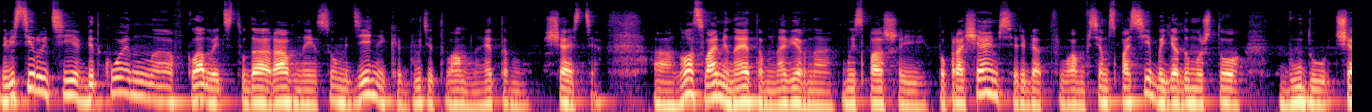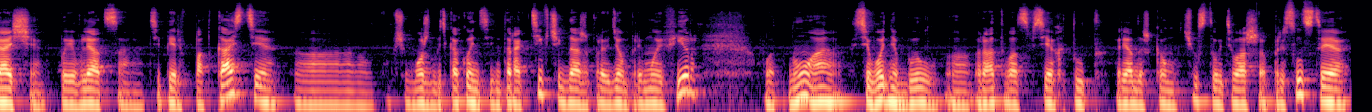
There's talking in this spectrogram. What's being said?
инвестируйте в биткоин, вкладывайте туда равные суммы денег, и будет вам на этом счастье. А, ну а с вами на этом, наверное, мы с Пашей попрощаемся. Ребят, вам всем спасибо. Я думаю, что буду чаще появляться теперь в подкасте. А, в общем, может быть, какой-нибудь интерактивчик даже проведем прямой эфир. Вот. Ну а сегодня был э, рад вас всех тут рядышком чувствовать ваше присутствие.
